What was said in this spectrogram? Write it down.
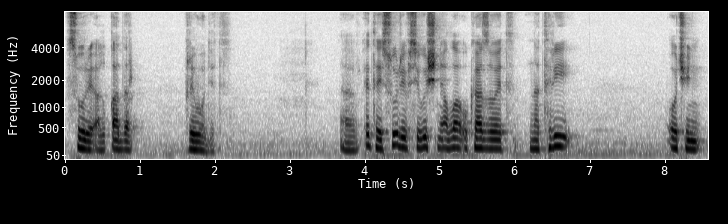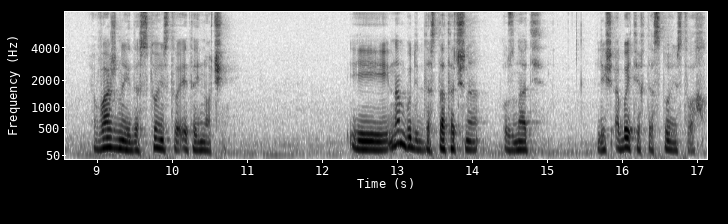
в суре Аль-Кадр приводит. Э, в этой суре Всевышний Аллах указывает на три очень важные достоинства этой ночи. И нам будет достаточно узнать лишь об этих достоинствах.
